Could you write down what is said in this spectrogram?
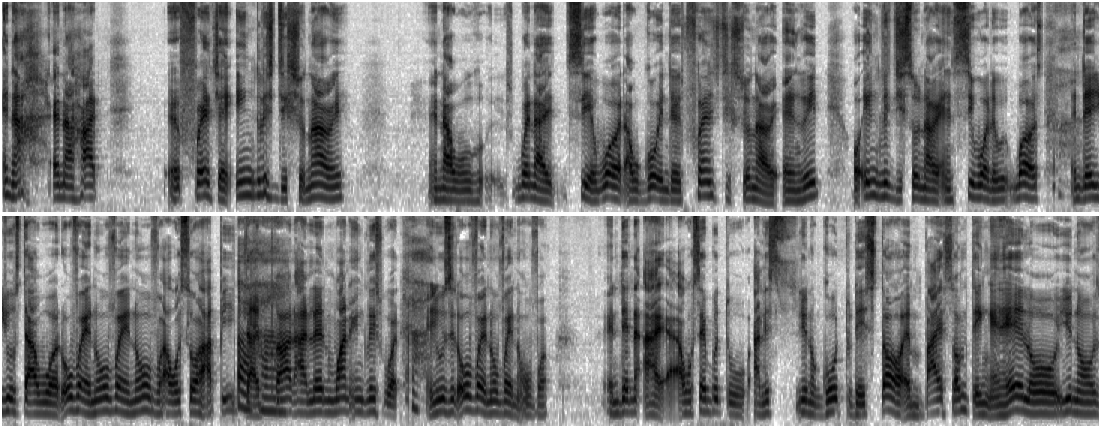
and I and I had a French and English dictionary. And I will, when I see a word, I will go in the French dictionary and read, or English dictionary and see what it was, and then use that word over and over and over. I was so happy, that Uh-huh. proud. I learned one English word and use it over and over and over. And then I, I was able to at least you know go to the store and buy something and hello you know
